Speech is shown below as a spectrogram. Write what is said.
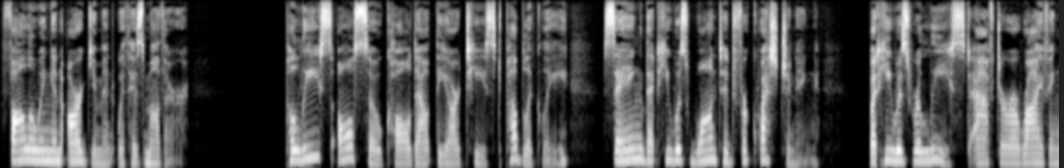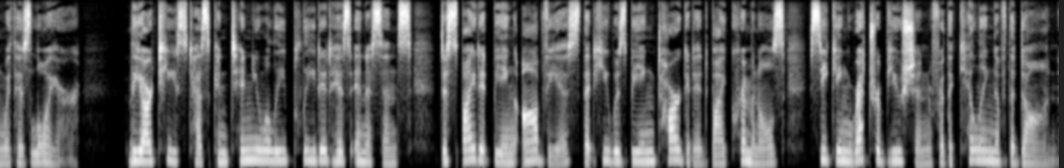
following an argument with his mother. Police also called out the artiste publicly, saying that he was wanted for questioning, but he was released after arriving with his lawyer. The artiste has continually pleaded his innocence, despite it being obvious that he was being targeted by criminals seeking retribution for the killing of the Don.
